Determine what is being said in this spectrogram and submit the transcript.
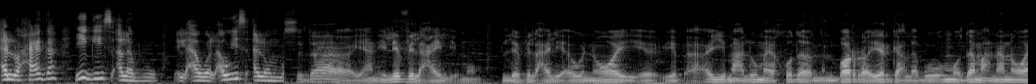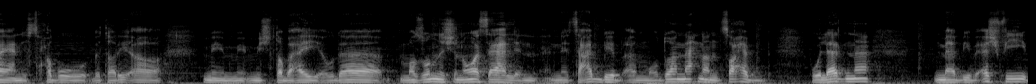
قال له حاجة يجي يسأل أبوه الأول أو يسأل أمه. بس ده يعني level عالي ماما level عالي قوي إن هو يبقى أي معلومة ياخدها من بره يرجع لأبوه وأمه ده معناه إن هو يعني اصحابه بطريقة مش طبيعية. وده ما أظنش إن هو سهل إن, ساعات بيبقى الموضوع إن إحنا نصاحب ولادنا ما بيبقاش فيه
